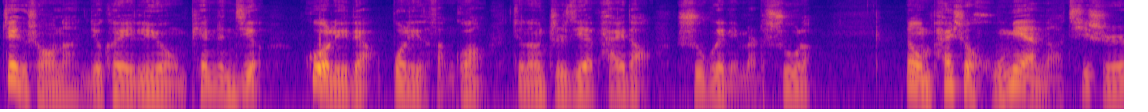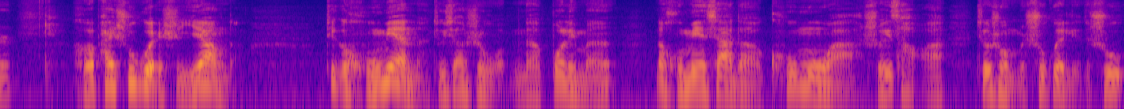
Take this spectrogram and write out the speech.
这个时候呢，你就可以利用偏振镜过滤掉玻璃的反光，就能直接拍到书柜里面的书了。那我们拍摄湖面呢，其实和拍书柜是一样的。这个湖面呢，就像是我们的玻璃门，那湖面下的枯木啊、水草啊，就是我们书柜里的书。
